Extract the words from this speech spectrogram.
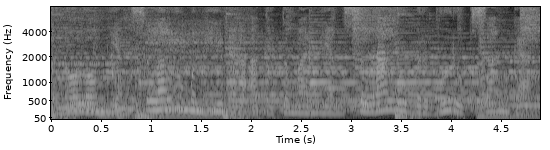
penolong yang selalu menghina atau teman yang selalu berburuk sangka.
